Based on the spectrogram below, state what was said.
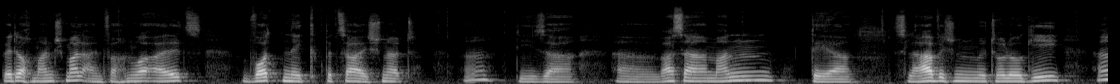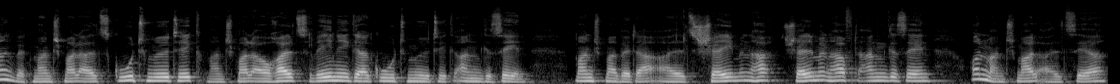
wird auch manchmal einfach nur als Wodnik bezeichnet. Ja, dieser äh, Wassermann der slawischen Mythologie ja, wird manchmal als gutmütig, manchmal auch als weniger gutmütig angesehen. Manchmal wird er als schelmenhaft angesehen und manchmal als sehr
